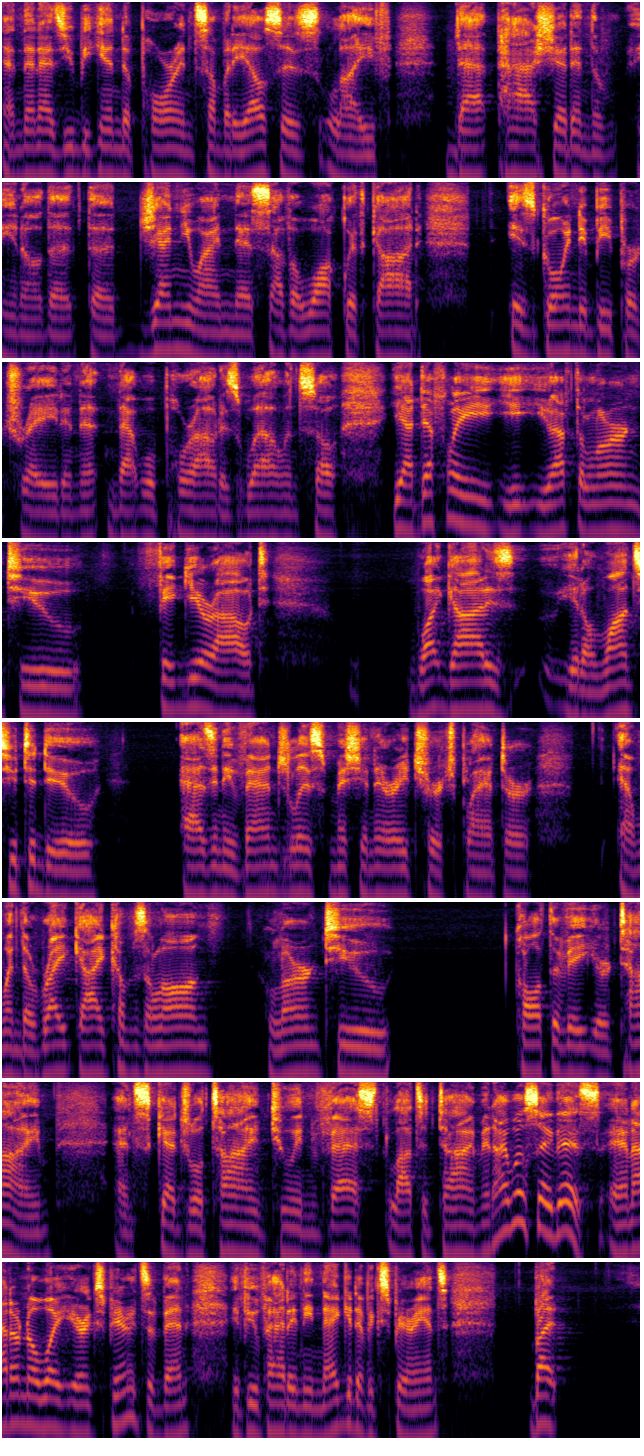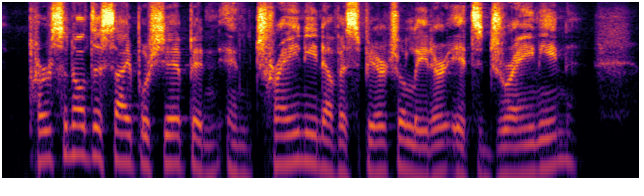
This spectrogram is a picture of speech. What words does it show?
And then as you begin to pour in somebody else's life, that passion and the you know the the genuineness of a walk with God is going to be portrayed and that, and that will pour out as well. And so, yeah, definitely you, you have to learn to figure out what God is, you know, wants you to do as an evangelist, missionary, church planter. And when the right guy comes along, learn to cultivate your time and schedule time to invest lots of time. And I will say this, and I don't know what your experience have been, if you've had any negative experience, but personal discipleship and, and training of a spiritual leader, it's draining.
